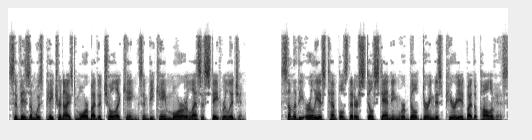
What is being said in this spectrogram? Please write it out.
Saivism was patronized more by the Chola kings and became more or less a state religion. Some of the earliest temples that are still standing were built during this period by the Pallavas.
